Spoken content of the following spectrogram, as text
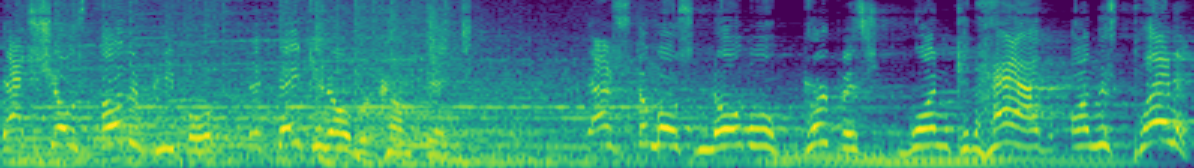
that shows other people that they can overcome things. That's the most noble purpose one can have on this planet.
